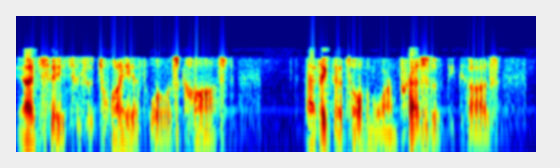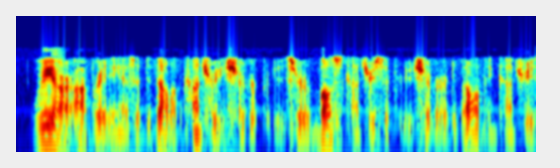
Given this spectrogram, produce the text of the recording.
the United States is the 20th lowest cost. I think that's all the more impressive because we are operating as a developed country sugar producer. Most countries that produce sugar are developing countries,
